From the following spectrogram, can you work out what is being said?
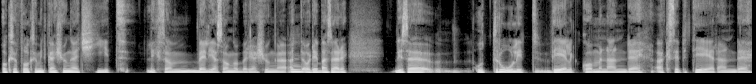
också folk som inte kan sjunga ett skit liksom välja sång och börja sjunga. Att, Mm. och det är bara så här, det är så otroligt välkomnande, accepterande,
